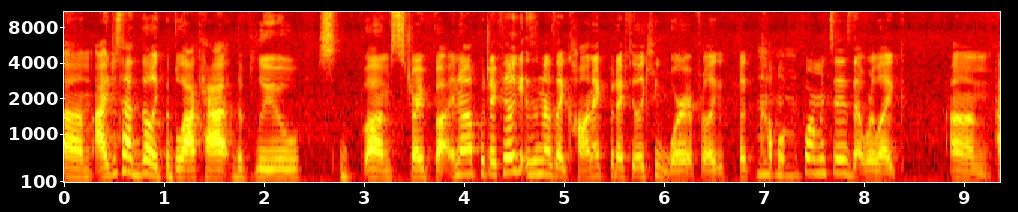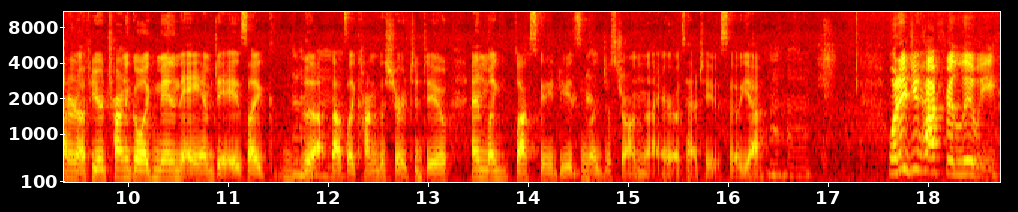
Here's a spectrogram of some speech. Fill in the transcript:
Um, I just had the like the black hat, the blue um, striped button up, which I feel like isn't as iconic, but I feel like he wore it for like a couple Mhm. performances that were like, um, I don't know if you're trying to go like man in the AM days, like the, Mhm. that's like kind of the shirt to do, and like black skinny jeans and like just drawing the arrow tattoo. So yeah, What did you have for Louis?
